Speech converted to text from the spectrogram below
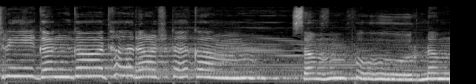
श्रीगङ्गाधराष्टकं सम्पूर्णम्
